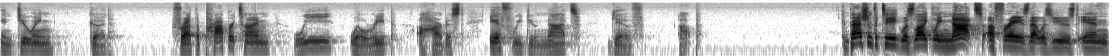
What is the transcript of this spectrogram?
in doing good, for at the proper time we will reap a harvest if we do not give up. Compassion fatigue was likely not a phrase that was used in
